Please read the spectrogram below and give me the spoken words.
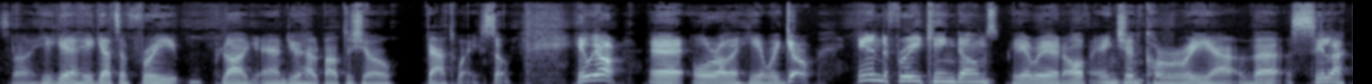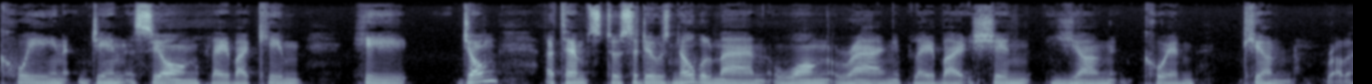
so he get, he gets a free plug and you help out the show that way. So here we are, uh, or rather here we go. In the Three Kingdoms period of ancient Korea, the Silla Queen Jin Seong, played by Kim Hee Jong, attempts to seduce nobleman Wong Rang, played by Shin Young Quin Kyun, rather.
